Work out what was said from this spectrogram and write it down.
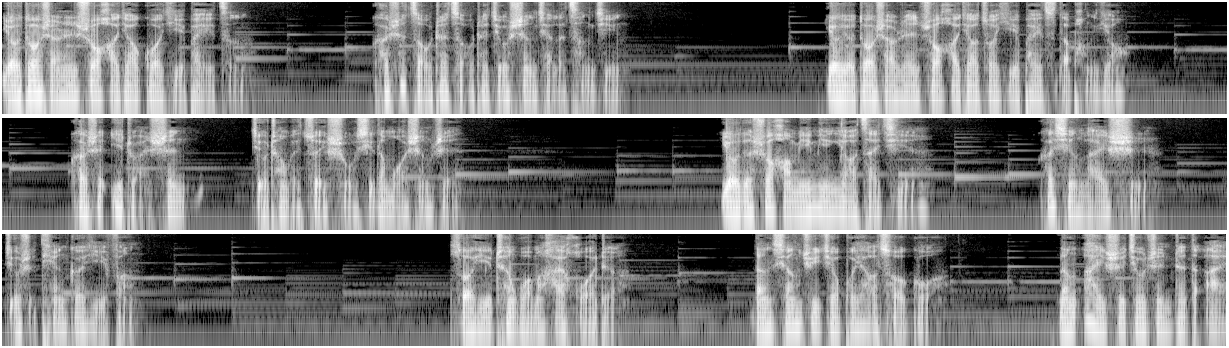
有多少人说好要过一辈子，可是走着走着就剩下了曾经。又有多少人说好要做一辈子的朋友，可是一转身就成为最熟悉的陌生人。有的说好明明要再见。可醒来时，就是天各一方。所以，趁我们还活着，能相聚就不要错过，能爱时就认真的爱，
